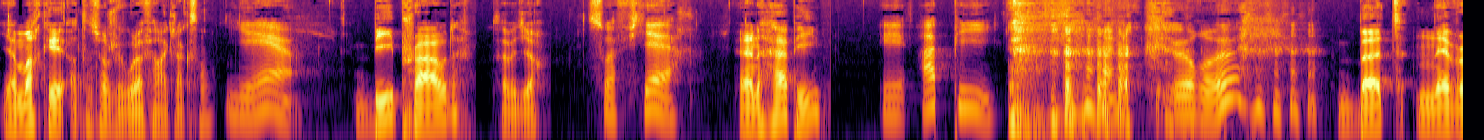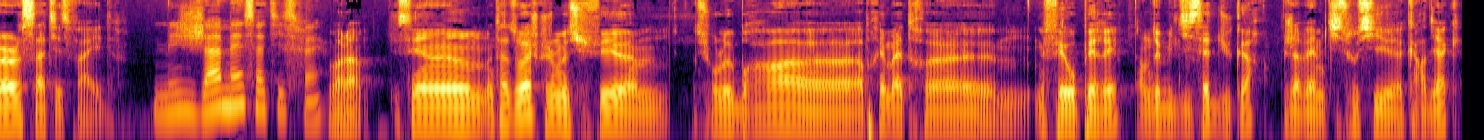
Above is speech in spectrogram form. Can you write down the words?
Il y a marqué, attention, je vais vous la faire avec l'accent. Yeah. Be proud, ça veut dire Sois fier. And happy, Et happy. Heureux, but never satisfied. Mais jamais satisfait. Voilà. C'est un, un tatouage que je me suis fait euh, sur le bras euh, après m'être euh, fait opérer en 2017 du cœur. J'avais un petit souci euh, cardiaque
